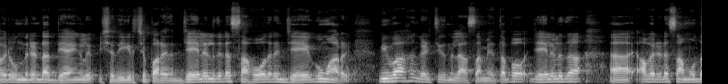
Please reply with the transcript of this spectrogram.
അവർ ഒന്ന് രണ്ട് അധ്യായങ്ങൾ വിശദീകരിച്ച് പറയുന്നുണ്ട്. ജയലളിതയുടെ സഹോദരൻ ജയകുമാർ വിവാഹം കഴിച്ചിരുന്നില്ല ആ സമയത്ത്. അപ്പോൾ ജയലളിത അവരുടെ സമുദായം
